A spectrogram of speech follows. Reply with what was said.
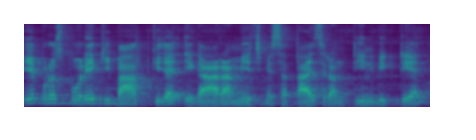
ए प्रोस्पोरे की बात की जाए, ग्यारह मैच में सत्ताईस रन, तीन विकटे हैं।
